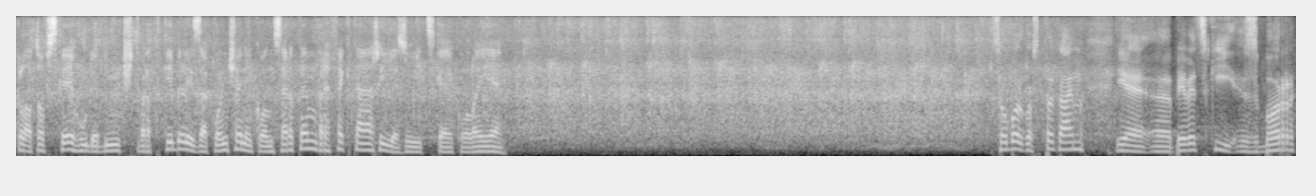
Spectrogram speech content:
Klatovské hudební čtvrtky byly zakončeny koncertem v refektáři jezuitské koleje. Soubor Gospel Time je pěvecký sbor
